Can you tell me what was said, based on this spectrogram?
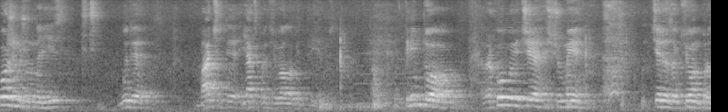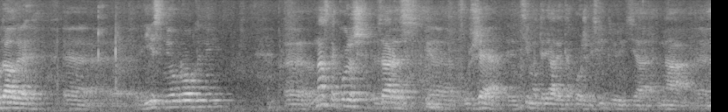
кожен журналіст буде бачити, як спрацювало підприємство. Крім того, враховуючи, що ми через аукціон продали е, ліс необроблений, е, у нас також зараз вже ці матеріали також висвітлюються на е,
